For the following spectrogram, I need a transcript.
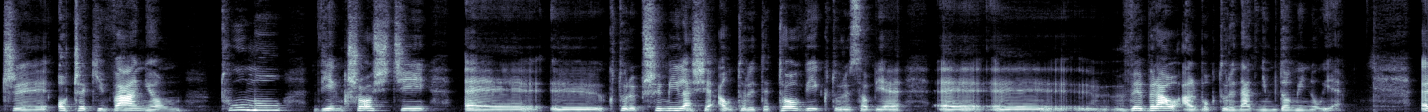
czy oczekiwaniom tłumu, większości, y, który przymila się autorytetowi, który sobie e, e, wybrał albo który nad nim dominuje. E,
